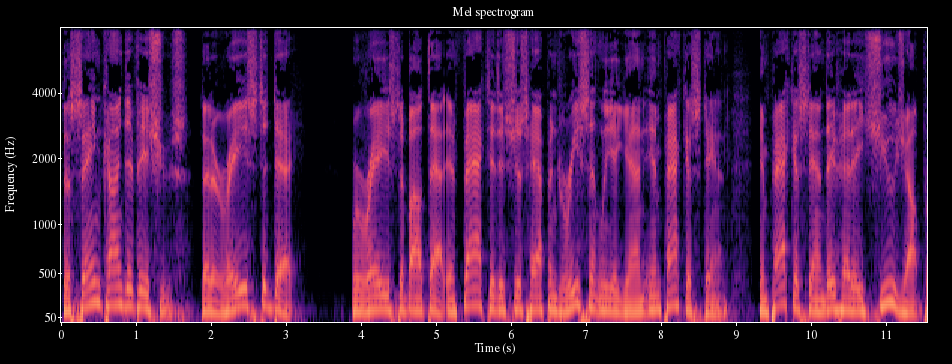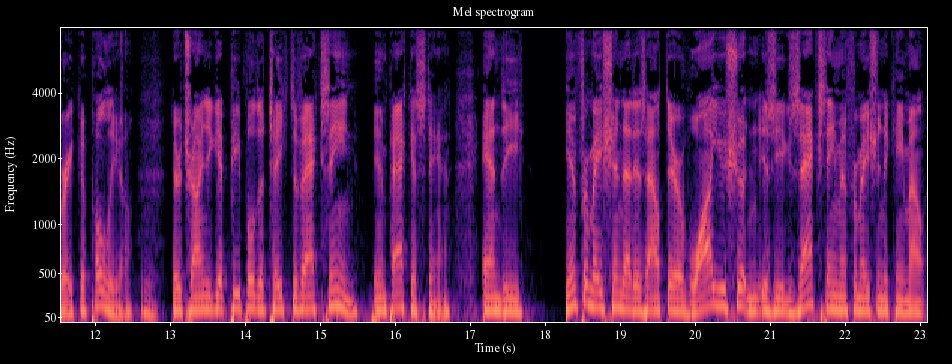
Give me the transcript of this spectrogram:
The same kind of issues that are raised today were raised about that. In fact, it has just happened recently again in Pakistan. In Pakistan, they've had a huge outbreak of polio. They're trying to get people to take the vaccine in Pakistan. And the information that is out there of why you shouldn't is the exact same information that came out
